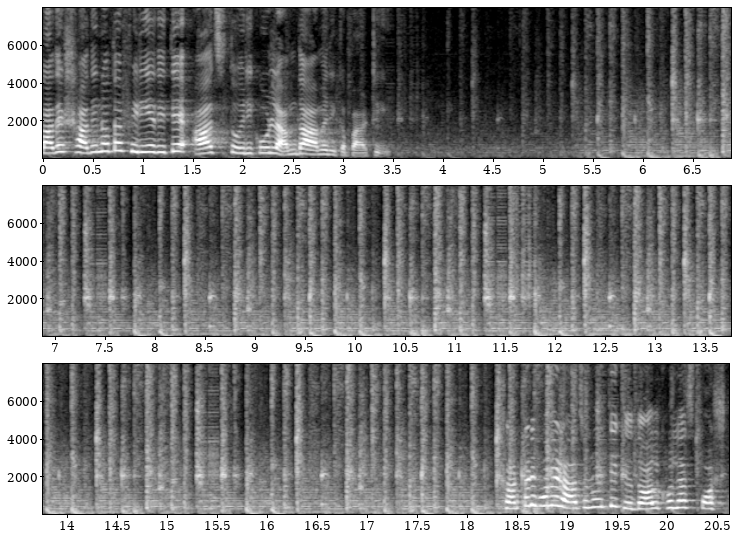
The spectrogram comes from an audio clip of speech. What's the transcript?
তাদের স্বাধীনতা ফিরিয়ে দিতে আজ তৈরি করলাম দ্য আমেরিকা পার্টি। সরকারিভাবে রাজনৈতিক দল খোলা স্পষ্ট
